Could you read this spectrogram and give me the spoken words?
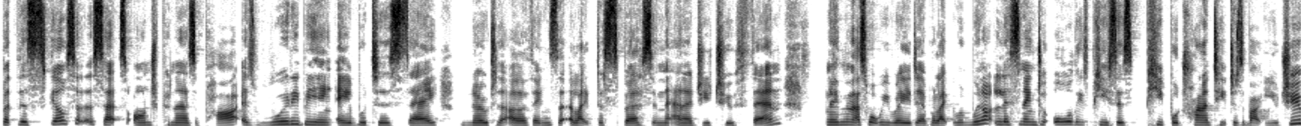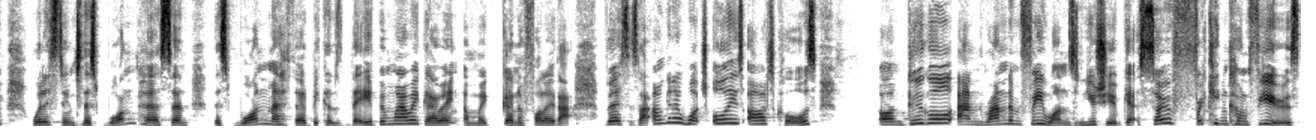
but the skill set that sets entrepreneurs apart is really being able to say no to the other things that are like dispersing the energy too thin and I think that's what we really did. We're like, we're not listening to all these pieces, people trying to teach us about YouTube. We're listening to this one person, this one method, because they've been where we're going and we're going to follow that. Versus like, I'm going to watch all these articles on Google and random free ones on YouTube get so freaking confused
